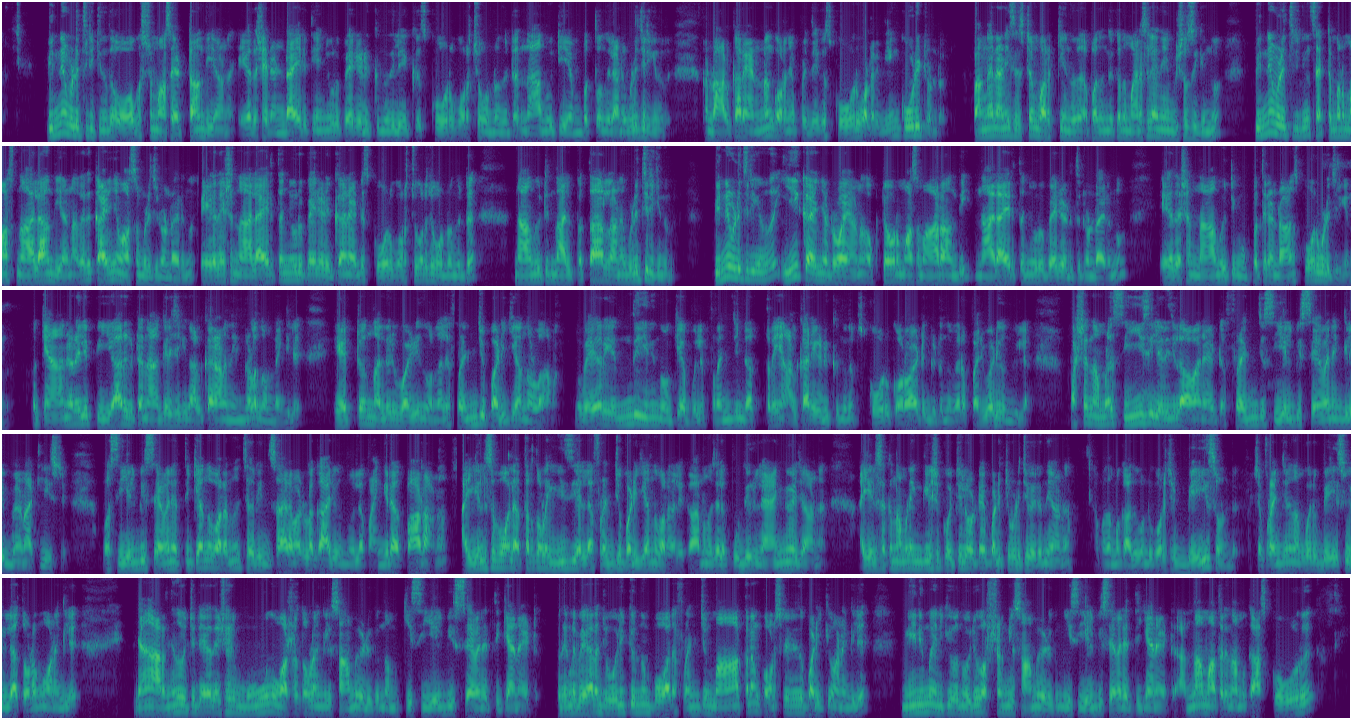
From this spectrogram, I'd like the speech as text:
പിന്നെ വിളിച്ചിരിക്കുന്നത് ഓഗസ്റ്റ് മാസം എട്ടാം തീയതിയാണ്. ഏകദേശം രണ്ടായിരത്തി അഞ്ഞൂറ് പേര് എടുക്കുന്നതിലേക്ക് സ്കോർ കുറച്ച് കൊണ്ടുവന്നിട്ട് നാനൂറ്റി എൺപത്തൊന്നിലാണ് വിളിച്ചിരിക്കുന്നത്. കണ്ട ആൾക്കാർ എണ്ണം കുറഞ്ഞപ്പോഴത്തേക്ക് സ്കോർ വളരെയധികം കൂടിയിട്ടുണ്ട്. അപ്പം അങ്ങനെയാണ് ഈ സിസ്റ്റം വർക്ക് ചെയ്യുന്നത്. അപ്പോൾ നിങ്ങൾക്ക് അത് മനസ്സിലായി ഞാൻ വിശ്വസിക്കുന്നു. പിന്നെ വിളിച്ചിരിക്കുന്നത് സെപ്റ്റംബർ മാസം നാലാം തീയതിയാണ്. അതായത് കഴിഞ്ഞ മാസം വിളിച്ചിട്ടുണ്ടായിരുന്നു. ഏകദേശം നാലായിരത്തി അഞ്ഞൂറ് പേര് എടുക്കാനായിട്ട് സ്കോർ കുറച്ച് കുറച്ച് കൊണ്ടുവന്നിട്ട് നാനൂറ്റി നാൽപ്പത്തി ആറിലാണ് വിളിച്ചിരിക്കുന്നത്. പിന്നെ വിളിച്ചിരിക്കുന്നത് ഈ കഴിഞ്ഞ ഡ്രോ ആണ്. ഒക്ടോബർ മാസം ആറാം തീയതി നാലായിരത്തി അഞ്ഞൂറ് പേര് എടുത്തിട്ടുണ്ടായിരുന്നു. ഏകദേശം നാനൂറ്റി മുപ്പത്തിരണ്ടാണ് സ്കോർ വിളിച്ചിരിക്കുന്നത്. അപ്പോൾ കാനഡയിൽ പി ആർ കിട്ടാൻ ആഗ്രഹിക്കുന്ന ആൾക്കാരാണ് നിങ്ങളെന്നുണ്ടെങ്കിൽ ഏറ്റവും നല്ലൊരു വഴി എന്ന് പറഞ്ഞാൽ ഫ്രഞ്ച് പഠിക്കുക എന്നുള്ളതാണ്. അപ്പോൾ വേറെ എന്ത് രീതി നോക്കിയാൽ പോലും ഫ്രഞ്ചിന്റെ അത്രയും ആൾക്കാരെ എടുക്കുന്നതും സ്കോർ കുറവായിട്ടും കിട്ടുന്ന വേറെ പരിപാടിയൊന്നുമില്ല. പക്ഷേ നമ്മൾ സി സിയിൽ എലിജിബിൾ ആവാനായിട്ട് French C L B seven എങ്കിലും വേണം അറ്റ്ലീസ്റ്റ് അപ്പോൾ സി എൽ ബി സെവൻ എത്തിക്കുക എന്ന് പറയുന്നത് ചെറിയ നിസ്സാരമായിട്ടുള്ള കാര്യമൊന്നുമില്ല ഭയങ്കര പാടാണ്. ഐ എൽസ് പോലെ അത്രത്തോളം ഈസി അല്ല ഫ്രഞ്ച് പഠിക്കുക എന്ന് പറഞ്ഞാൽ കാരണം വെച്ചാൽ പുതിയൊരു ലാംഗ്വേജ് ആണ്. ഐ എൽസ് ഒക്കെ നമ്മൾ ഇംഗ്ലീഷ് കൊച്ചിലോട്ടേ പഠിച്ചു പഠിച്ച് വരുന്നതാണ്. അപ്പോൾ നമുക്ക് അതുകൊണ്ട് കുറച്ച് ബേസ് ഉണ്ട്. പക്ഷേ ഫ്രഞ്ചിന് നമുക്കൊരു ബേസും ഇല്ല. തുടങ്ങുവാണെങ്കിൽ ഞാൻ അറിഞ്ഞത് വെച്ചിട്ട് ഏകദേശം ഒരു മൂന്ന് വർഷത്തോളമെങ്കിലും സമയം എടുക്കും നമുക്ക് ഈ സി എൽ ബി സെവൻ എത്തിക്കാനായിട്ട്. അപ്പോൾ നിങ്ങൾ വേറെ ജോലിക്കൊന്നും പോകാതെ ഫ്രഞ്ച് മാത്രം കോൺസെൻട്രേറ്റ് ചെയ്ത് പഠിക്കുവാണെങ്കിൽ മിനിമം എനിക്ക് തോന്നുന്നു ഒരു വർഷമെങ്കിലും സമയം എടുക്കും ഈ സി എൽ ബി സെവൻ എത്തിക്കാനായിട്ട്. എന്നാൽ മാത്രമേ നമുക്ക് ആ സ്കോർ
